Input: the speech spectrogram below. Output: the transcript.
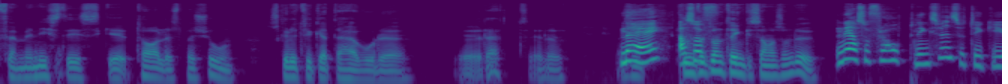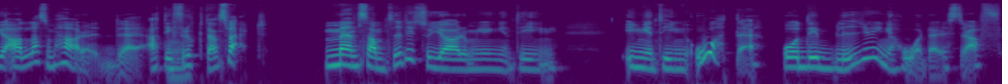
feministisk eh, talesperson skulle tycka att det här vore eh, rätt? Eller? Nej. Tror alltså, inte att de tänker samma som du? Nej, alltså förhoppningsvis så tycker ju alla som hör det att det är ja. fruktansvärt. Men samtidigt så gör de ju ingenting, ingenting åt det. Och det blir ju inga hårdare straff.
